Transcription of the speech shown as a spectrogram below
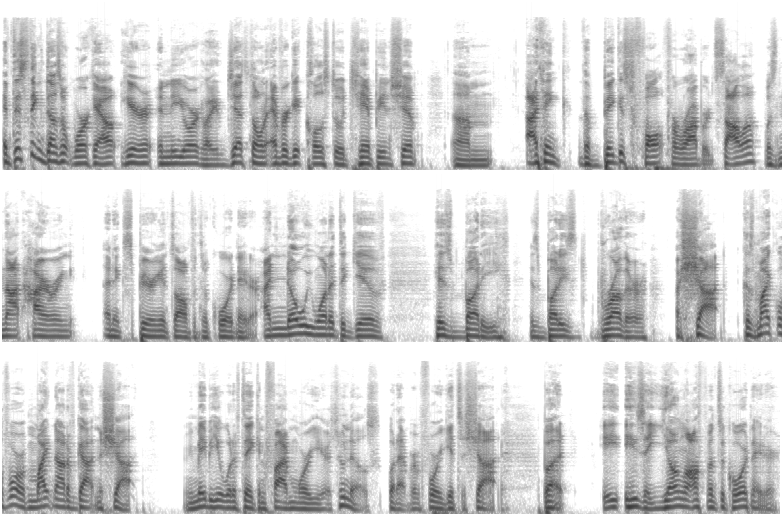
if this thing doesn't work out here in New York, like Jets don't ever get close to a championship, um, I think the biggest fault for Robert Saleh was not hiring an experienced offensive coordinator. I know he wanted to give his buddy, his buddy's brother, a shot because Mike LaFleur might not have gotten a shot. I mean, maybe he would have taken five more years. Who knows? Whatever before he gets a shot. But he, he's a young offensive coordinator.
